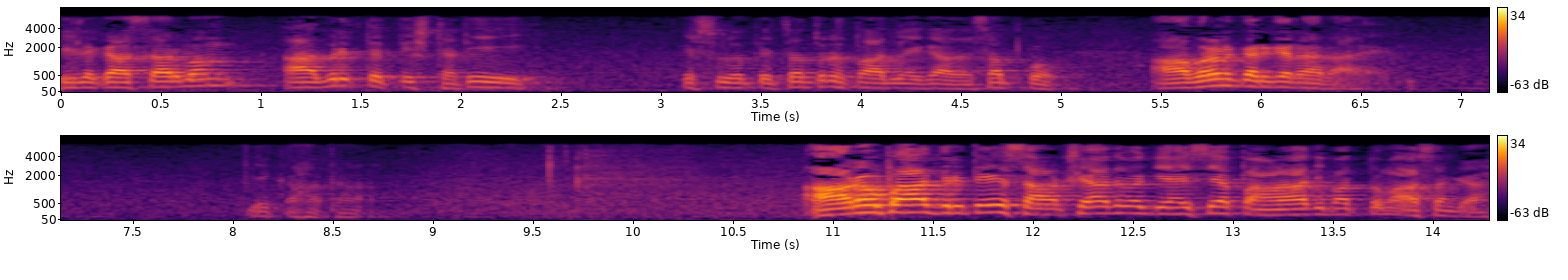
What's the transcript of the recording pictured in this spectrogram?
इसलिए कहा, सर्वम आवृत्त तिष्ठती। इस श्लोक के चतुर्थ पाद में कहा सबको आवरण करके रह रहा है। ये कहा था। आरोपादृते साक्षात ज्ञ से पाणादिमत्व आशंका।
